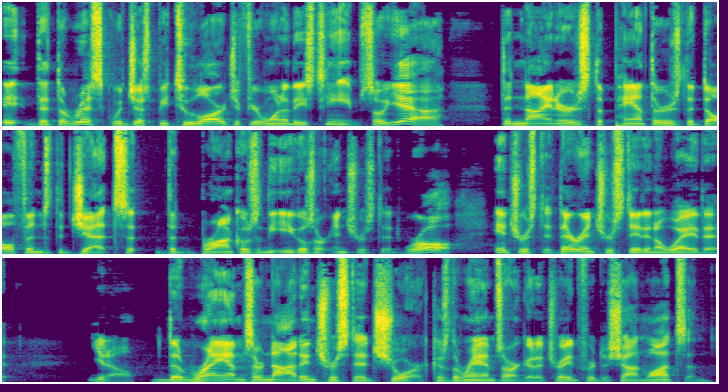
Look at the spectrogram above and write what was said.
it, that the risk would just be too large if you're one of these teams. So yeah, the Niners, the Panthers, the Dolphins, the Jets, the Broncos, and the Eagles are interested. We're all interested. They're interested in a way that you know the Rams are not interested. Sure, because the Rams aren't going to trade for Deshaun Watson.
